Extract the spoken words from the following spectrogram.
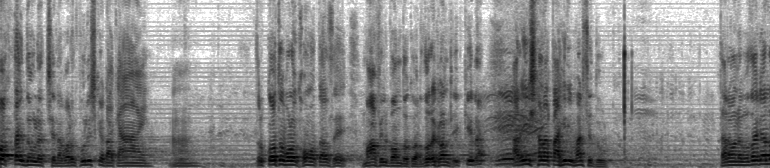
বক্তাই দৌড়াচ্ছে না, বরং পুলিশকে ডাকে, আয় আয়। তোর কত বড় ক্ষমতা আছে, মাহফিল বন্ধ কর। তোর এখন ঠিক কিনা? আর এই শালা তাহিরি মারছে দৌড়। তার মানে বোঝা গেল,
